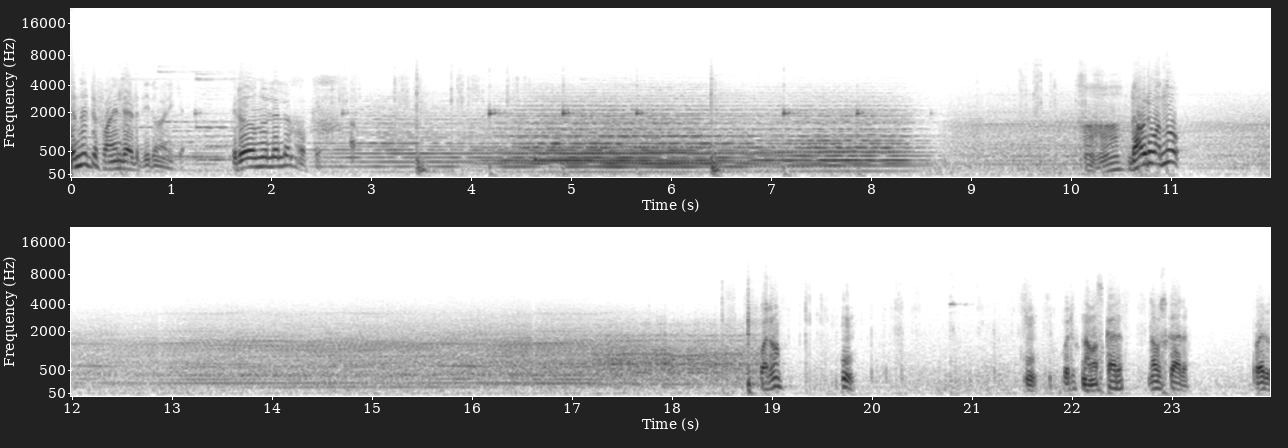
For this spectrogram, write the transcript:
എന്നിട്ട് ഫൈനലായിട്ട് തീരുമാനിക്കാം. ഇരുപതൊന്നുമില്ലല്ലോ ഓക്കെ. അവർ വന്നു. വരണം. വരൂ. നമസ്കാരം. നമസ്കാരം. വരൂ.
